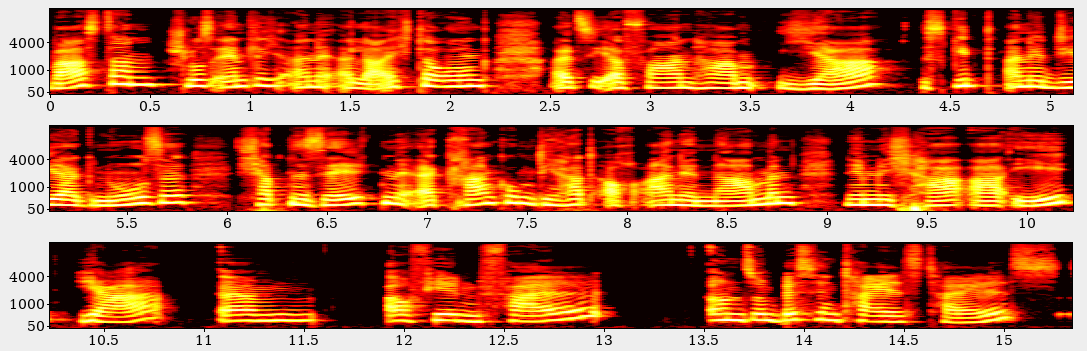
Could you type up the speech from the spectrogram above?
war es dann schlussendlich eine Erleichterung, als Sie erfahren haben, ja, es gibt eine Diagnose, ich habe eine seltene Erkrankung, die hat auch einen Namen, nämlich HAE? Ja, ähm, auf jeden Fall. Und so ein bisschen teils, teils.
